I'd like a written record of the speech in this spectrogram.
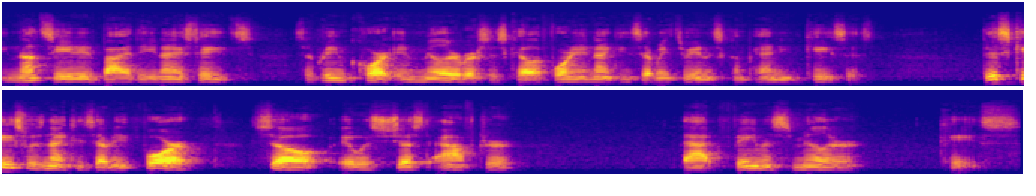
enunciated by the United States Supreme Court in Miller v. California in 1973 and its companion cases. This case was 1974, so it was just after that famous Miller case.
